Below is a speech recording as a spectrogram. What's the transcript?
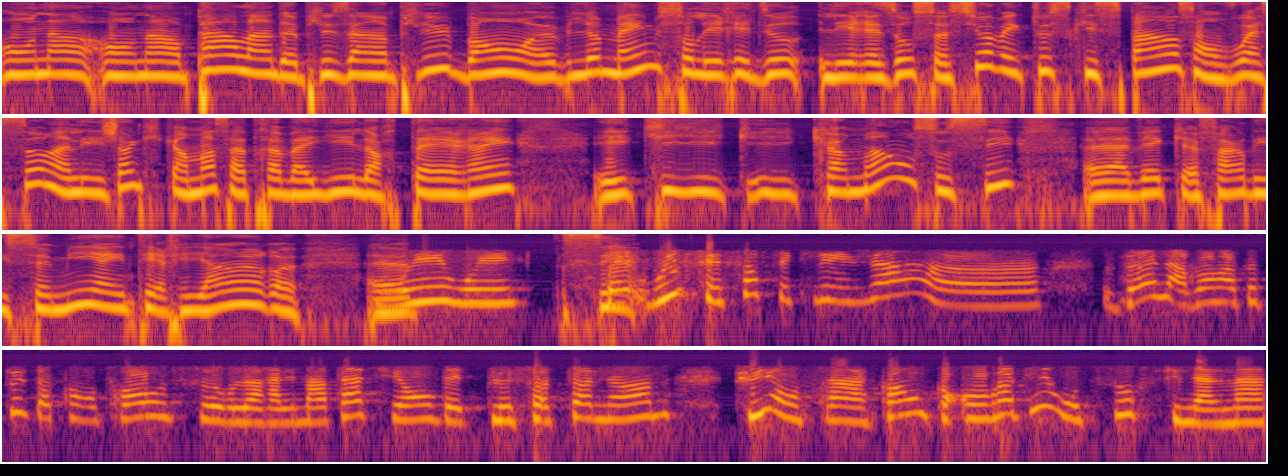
on en, on en parle hein, de plus en plus. Bon, euh, là, même sur les réseaux, les réseaux sociaux, avec tout ce qui se passe, on voit ça, hein, les gens qui commencent à travailler leur terrain et qui, qui commencent aussi avec faire des semis intérieurs. oui, oui. Ben, oui, c'est ça, c'est que les gens euh, veulent avoir un peu plus de contrôle sur leur alimentation, d'être plus autonomes. Puis on se rend compte qu'on revient aux sources finalement.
